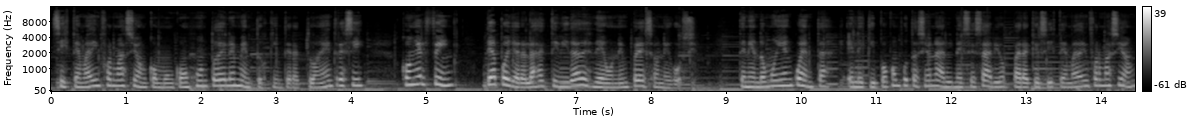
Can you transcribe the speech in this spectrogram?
sistema de información como un conjunto de elementos que interactúan entre sí con el fin de apoyar a las actividades de una empresa o negocio, teniendo muy en cuenta el equipo computacional necesario para que el sistema de información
